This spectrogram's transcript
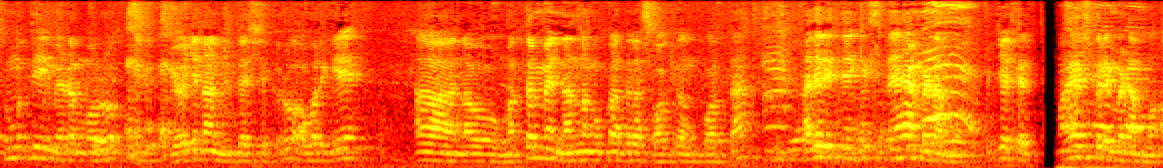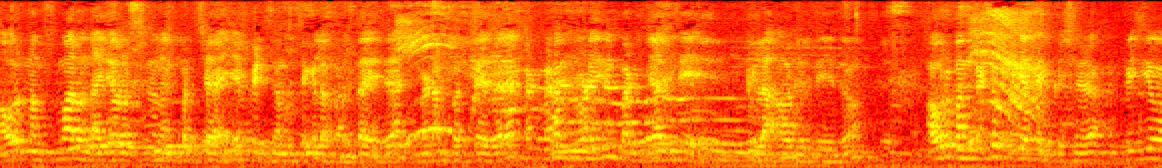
ಸುಮತಿ ಮೇಡಮ್ ಅವರು, ಯೋಜನಾ ನಿರ್ದೇಶಕರು, ಅವರಿಗೆ ನಾವು ಮತ್ತೊಮ್ಮೆ ನನ್ನ ಮುಖಾಂತರ ಸ್ವಾಗತ ಕೋರ್ತಾ ಅದೇ ರೀತಿಯಾಗಿ ಸ್ನೇಹ ಮೇಡಮ್, ಜೊತೆ ಮಹೇಶ್ವರಿ ಮೇಡಮ್, ಅವ್ರು ನಮ್ಮ ಸುಮಾರು ಒಂದು ಐದಾರು ವರ್ಷ ನನಗೆ ಪರಿಚಯ ಎ ಪಿ ಸಂಸ್ಥೆಗೆಲ್ಲ ಬರ್ತಾ ಇದೆ. ಮೇಡಮ್ ಬರ್ತಾ ಇದ್ದಾರೆ. ಬಟ್ ಮೇಡಮ್ ನೋಡಿದೀನಿ ಬಟ್ ಜಾಸ್ತಿ ಇಲ್ಲ ಅವ್ರ ಜೊತೆ ಇದು. ಅವರು ಬಂದ್ಬಿಟ್ಟು ಪಿ ಫಿಸಿಯೋ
